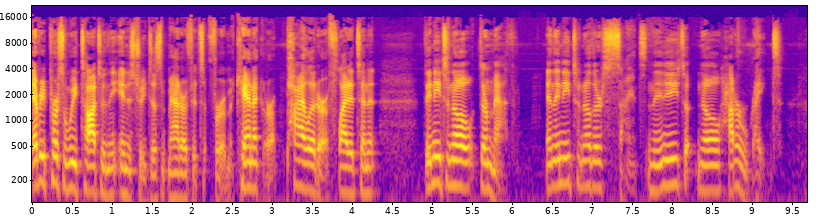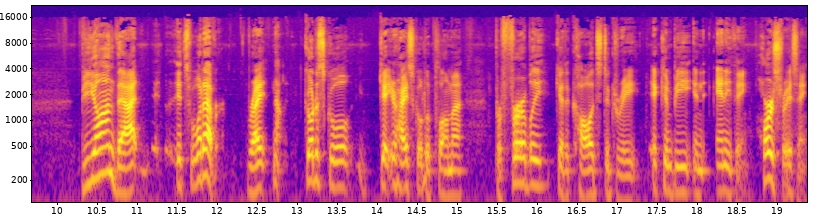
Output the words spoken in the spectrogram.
every person we talk to in the industry, doesn't matter if it's for a mechanic or a pilot or a flight attendant, they need to know their math and they need to know their science and they need to know how to write. Beyond that, it's whatever, right? Now, go to school, get your high school diploma, preferably get a college degree. It can be in anything, horse racing,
